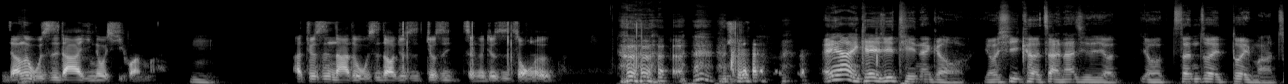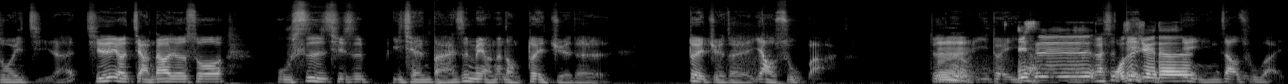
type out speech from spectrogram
你知道那武士大家一定都喜欢嘛？嗯，啊，就是拿着武士刀，就是就是整个就是中二。哎，那你可以去听那个游戏客栈，那其实有有针对对马做一集的，其实有讲到就是说武士其实以前本来是没有那种对决的对决的要素吧，就是那种一对一。其实我是觉得电影营造出来的。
